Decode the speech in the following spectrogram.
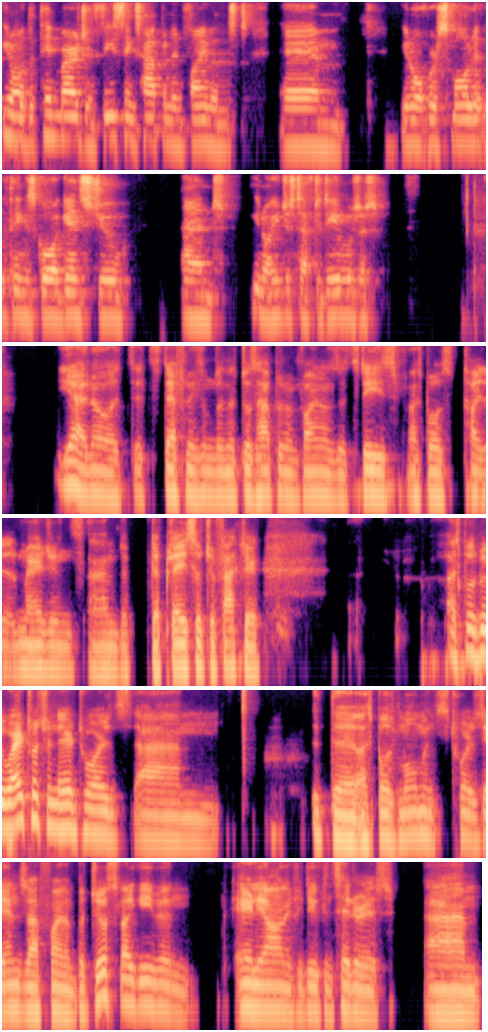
you know the thin margins. These things happen in finals. Um, you know, where small little things go against you, and you know you just have to deal with it. Yeah, no, it's it's definitely something that does happen in finals. It's these, I suppose, tight little margins and um, that, play such a factor. I suppose we were touching there towards um the I suppose moments towards the end of that final, but just like even early on, if you do consider it, um,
